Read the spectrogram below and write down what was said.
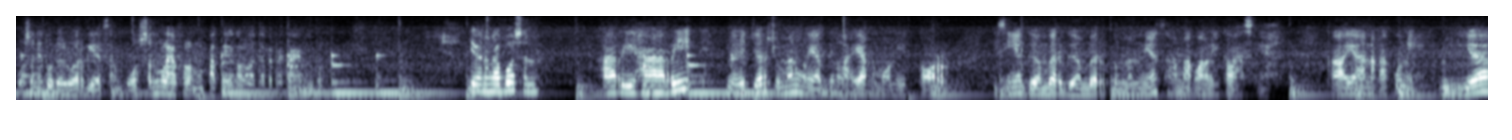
Bosennya tuh udah luar biasa. Bosen level 4 ya kalau kata PPKM tuh. Jangan nggak bosen? Hari-hari belajar cuman ngeliatin layar monitor isinya gambar-gambar temennya sama wali kelasnya. Kayak anak aku nih dia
